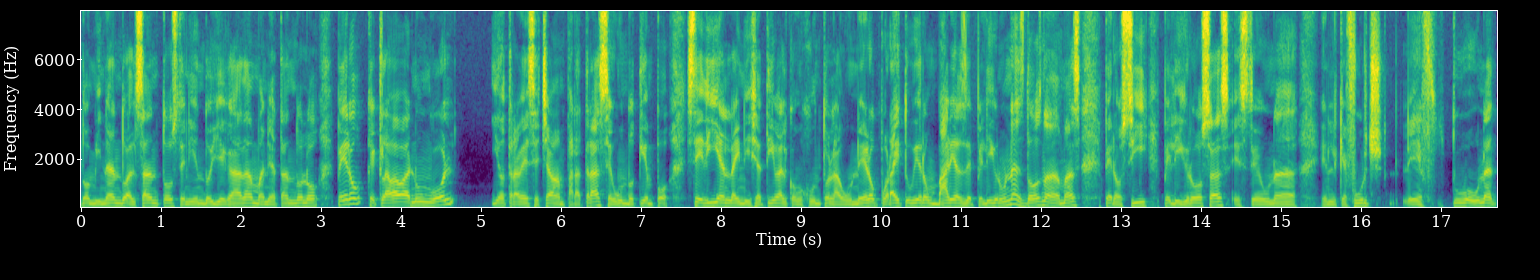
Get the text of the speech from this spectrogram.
dominando al Santos, teniendo llegada, maniatándolo, pero que clavaban un gol y otra vez se echaban para atrás. Segundo tiempo cedían la iniciativa al conjunto lagunero. Por ahí tuvieron varias de peligro, unas dos nada más, pero sí peligrosas. Este, una en el que Furch eh, tuvo una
